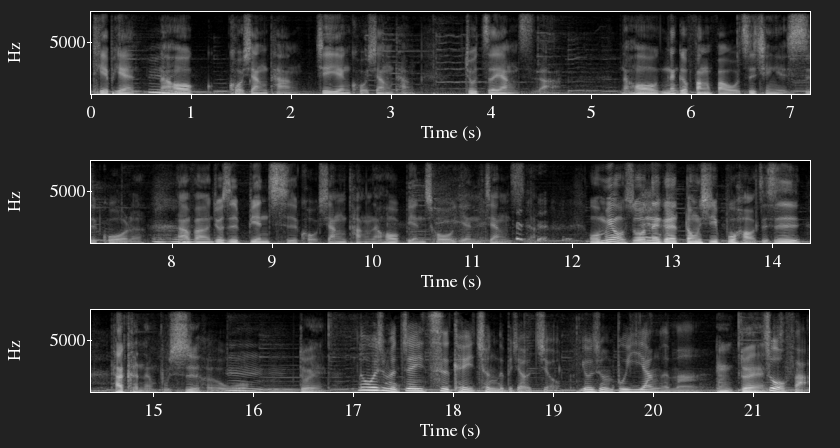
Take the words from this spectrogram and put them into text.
贴片，嗯然后口香糖，戒烟口香糖，就这样子啊。然后那个方法我之前也试过了，嗯然后反正就是边吃口香糖，然后边抽烟这样子啊。我没有说那个东西不好，只是它可能不适合我。嗯嗯。对，那为什么这一次可以撑的比较久？有什么不一样的吗？嗯，对，做法？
